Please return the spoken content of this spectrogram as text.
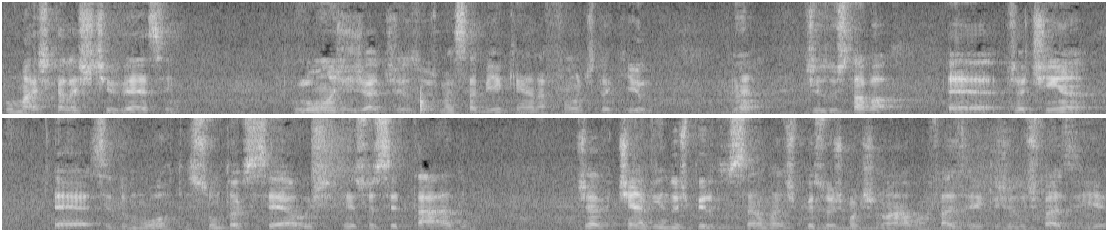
por mais que elas tivessem longe já de Jesus, mas sabia quem era a fonte daquilo. Né? Jesus estava, é, já tinha é, sido morto, assunto aos céus, ressuscitado, já tinha vindo o Espírito Santo, mas as pessoas continuavam a fazer o que Jesus fazia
